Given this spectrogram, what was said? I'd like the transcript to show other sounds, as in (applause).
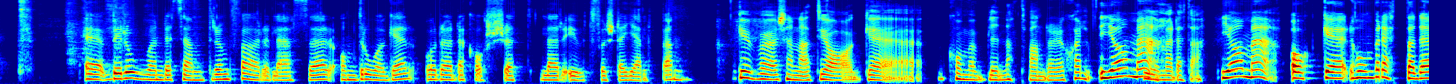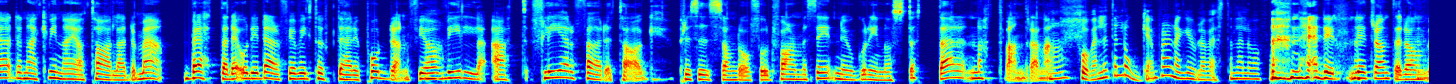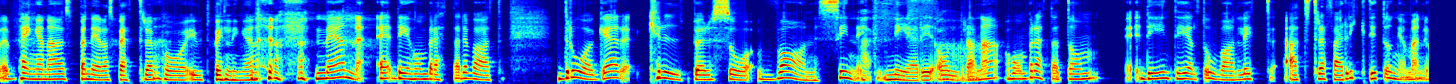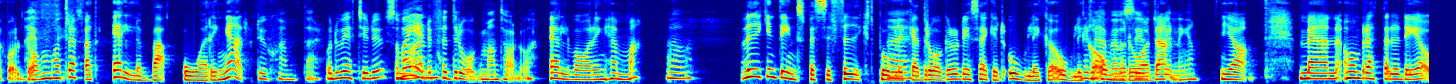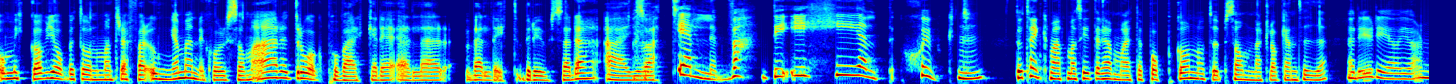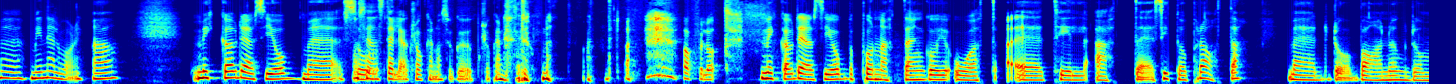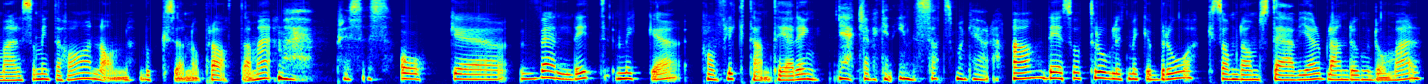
Eh, Beroendecentrum föreläser om droger och Röda Korset lär ut första hjälpen. Gud vad jag känner att jag eh, kommer bli nattvandrare själv Jag i med. och med detta. Jag med. Och eh, hon berättade, den här kvinnan jag talade med, berättade, och det är därför jag vill ta upp det här i podden, för jag Ja. vill att fler företag, precis som då Food Pharmacy, nu går in och stöttar nattvandrarna. Ja. Får vi en liten logga på den där gula västen eller vad får? (laughs) Nej, det, det tror jag inte. De, pengarna spenderas bättre på (laughs) utbildningen. Men eh, det hon berättade var att droger kryper så vansinnigt Nej, fy ner i åldrarna. Hon berättade att de, det är inte helt ovanligt att träffa riktigt unga människor. De har träffat 11-åringar. Du skämtar. Och då vet ju du som Vad är det för drog man tar då? 11-åring hemma. Ja. Vi gick inte in specifikt på Nej. olika droger och det är säkert olika Det olika vi oss områden. Ja, men hon berättade det och mycket av jobbet då när man träffar unga människor som är drogpåverkade eller väldigt berusade är ju Alltså, att... 11! Det är helt sjukt. Mm, då tänker man att man sitter hemma och äter popcorn och typ somnar klockan tio. Ja, det är ju det jag gör med min 11-åring. Ja. Mycket av deras jobb med så... Och sen ställer jag klockan och så går jag upp klockan ett om natten. (laughs) Ja, förlåt. Mycket av deras jobb på natten går ju åt eh, till att eh, sitta och prata med då barn och ungdomar som inte har någon vuxen att prata med. Precis. Och väldigt mycket konflikthantering. Jäklar vilken insats man kan göra. Ja, det är så otroligt mycket bråk som de stävjar bland ungdomar.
